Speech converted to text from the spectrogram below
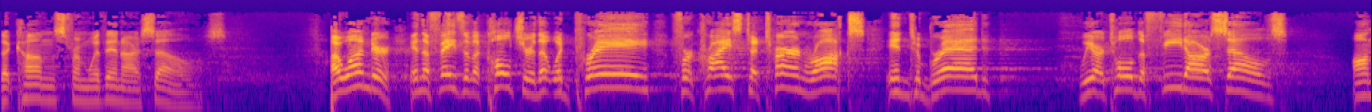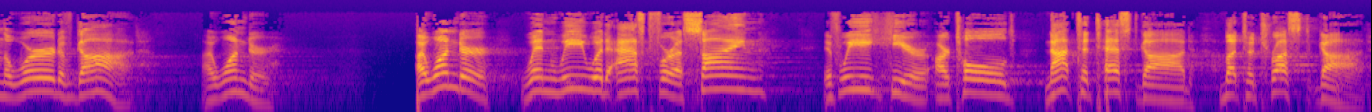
that comes from within ourselves. I wonder, in the face of a culture that would pray for Christ to turn rocks into bread, we are told to feed ourselves on the Word of God. I wonder. I wonder when we would ask for a sign, if we here are told not to test God, but to trust God.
